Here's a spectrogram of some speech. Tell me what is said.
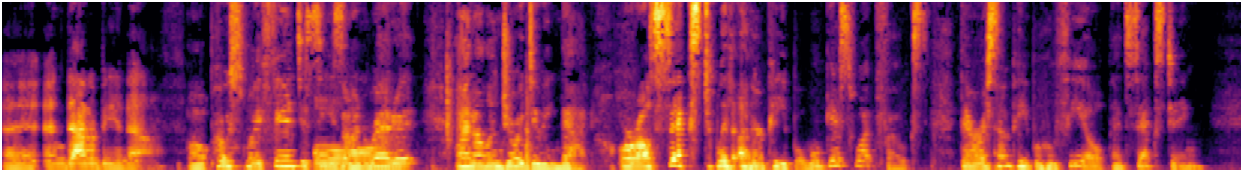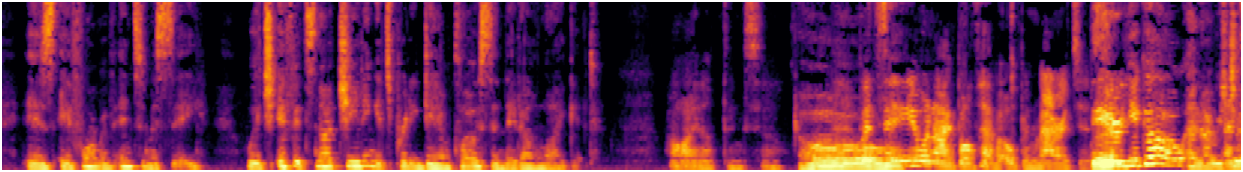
and, and that'll be enough. I'll post my fantasies Or- on Reddit, and I'll enjoy doing that. Or I'll sext with other people. Well, guess what, folks? There are some people who feel that sexting is a form of intimacy, which, if it's not cheating, it's pretty damn close, and they don't like it. Oh, I don't think so. Oh, But see, you and I both have open marriages. there you go. And I was And just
